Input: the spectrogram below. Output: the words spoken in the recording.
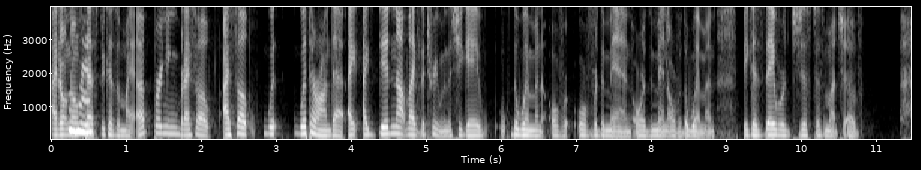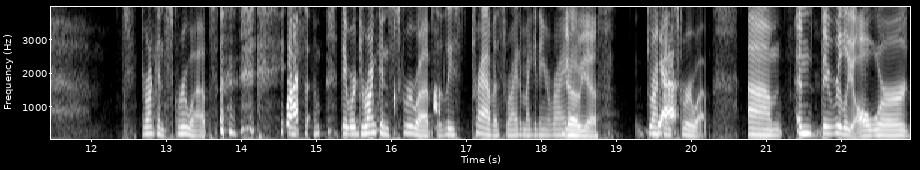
I don't know if that's because of my upbringing, but I felt I felt with with her on that. I, I did not like the treatment that she gave the women over over the men or the men over the women because they were just as much of drunken screw ups. they were drunken screw ups. At least Travis, right? Am I getting it right? Oh yes, Drunken Yeah. screw up. Um, and they really all were.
